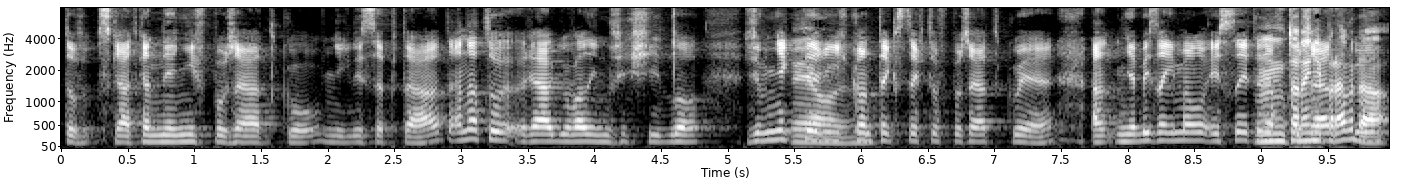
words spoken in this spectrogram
to zkrátka není v pořádku nikdy se ptát a na to reagoval Jindřich Šídlo, že v některých jo, kontextech to v pořádku je a mě by zajímalo, jestli je to mm, To není pravda.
